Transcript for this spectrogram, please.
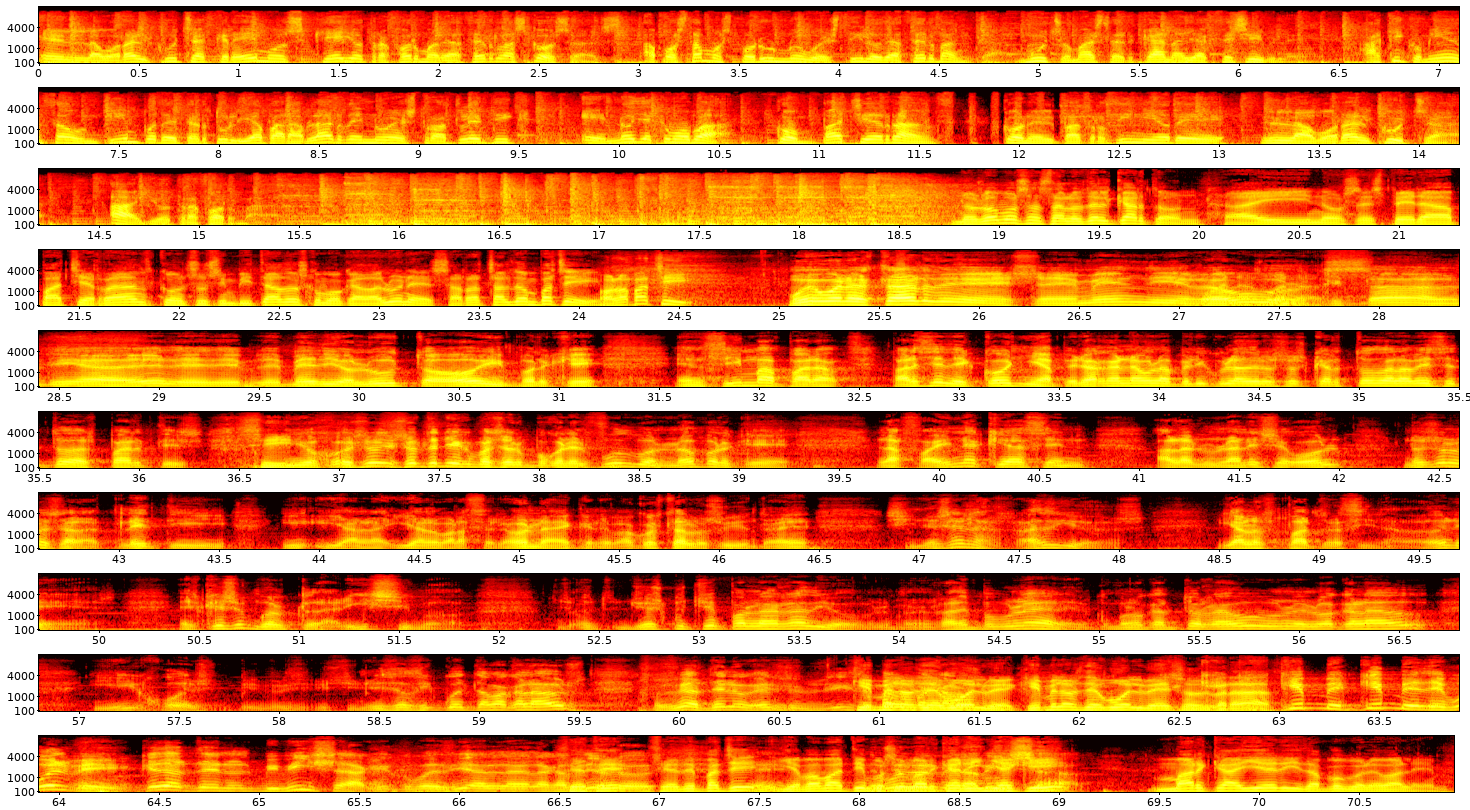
En Laboral Cucha creemos que hay otra forma de hacer las cosas. Apostamos por un nuevo estilo de hacer banca, mucho más cercana y accesible. Aquí comienza un tiempo de tertulia para hablar de nuestro Athletic en Oye Cómo Va, con Pachi Herranz, con el patrocinio de Laboral Cucha. Hay otra forma. Nos vamos hasta el Hotel Carton. Ahí nos espera Pachi Herranz con sus invitados como cada lunes. Arrachaldón, Pachi. Hola, Pachi. Muy buenas tardes, eh, Mendy, Raúl. buenas. ¿Qué tal? Día eh, de, medio luto hoy, porque encima para, parece de coña, pero ha ganado la película de los Oscars toda la vez en todas partes. Sí. Y ojo, eso, eso tenía que pasar un poco en el fútbol, ¿no? Porque la faena que hacen al anular ese gol no solo es al Atleti y, y a la- y al Barcelona, eh, que le va a costar lo suyo también, sino es a las radios y a los patrocinadores. Es que es un gol clarísimo. Yo, yo escuché por la radio, en Radio Popular, cómo lo cantó Raúl, el bacalao, y, joder, si no hizo 50 bacalaos, pues fíjate lo que es. ¿Quién me los bacalaos. devuelve? ¿Quién me los devuelve eso, es ¿Qui- verdad? ¿Quién me, quién me devuelve? Quédate en mi visa, que como decía la, la canción. Fíjate, ¿no? fíjate, Pachi, ¿Eh? llevaba tiempo sin marcar la Iñaki. Marca ayer y tampoco le vale.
